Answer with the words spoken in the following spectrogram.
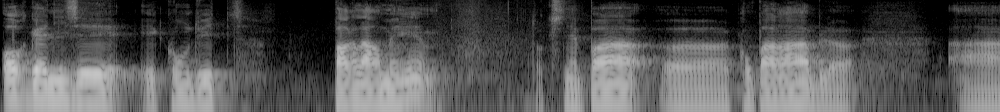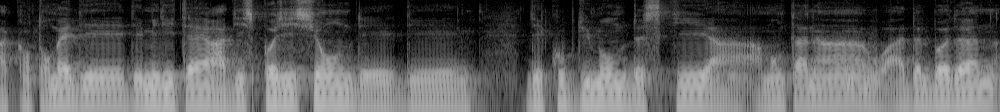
organisée et conduite par l'armée. Donc ce n'est pas comparable quand on met des, militaires à disposition des, des, Coupes du Monde de ski à, Montana ou à Adelboden, euh,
